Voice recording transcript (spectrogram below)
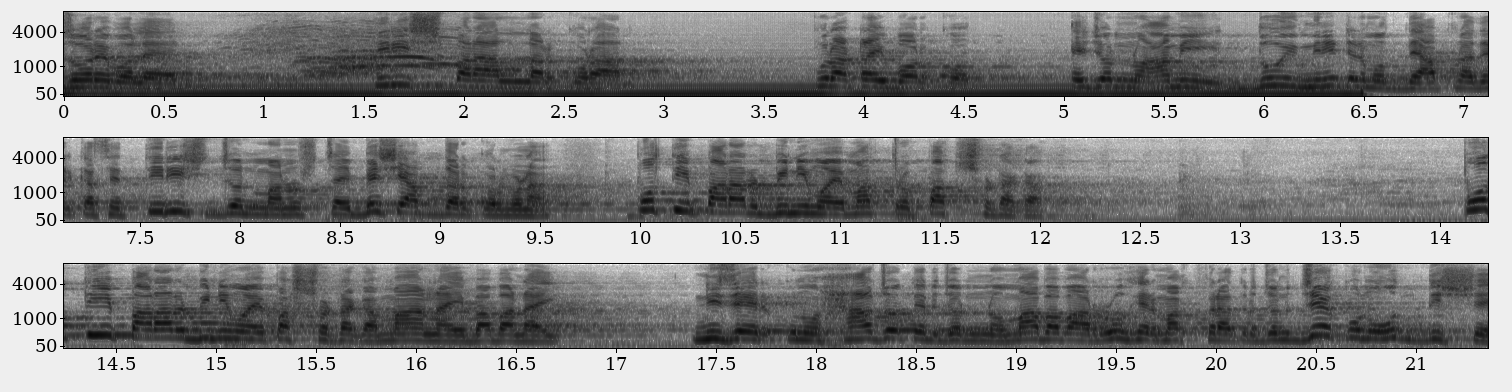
জোরে বলেন। তিরিশ পারা আল্লাহর কোরআন, পুরাটাই বরকত। এই জন্য আমি দুই মিনিটের মধ্যে আপনাদের কাছে তিরিশ জন মানুষ চাই বেশি আবদার করব না। প্রতি পাড়ার বিনিময়ে মাত্র পাঁচশো টাকা। প্রতি পাড়ার বিনিময়ে পাঁচশো টাকা, মা নাই, বাবা নাই, নিজের কোনো হাজতের জন্য, মা বাবার রুহের মাগফেরাতের জন্য, যে কোনো উদ্দেশ্যে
